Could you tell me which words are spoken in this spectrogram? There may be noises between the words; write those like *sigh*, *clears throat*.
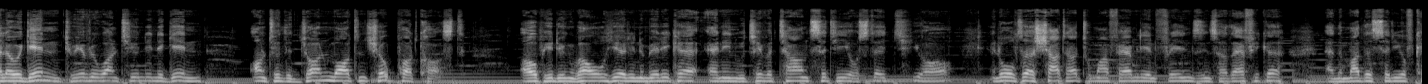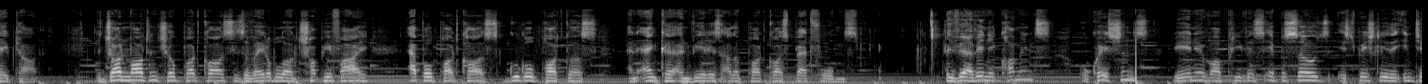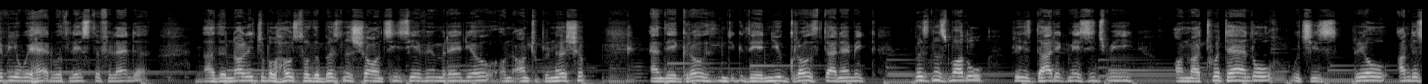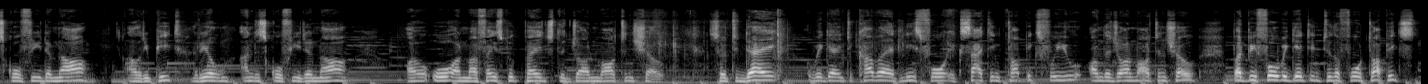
Hello again to everyone tuned in again onto the John Martin Show podcast. I hope you're doing well here in America and in whichever town, city, or state you are. And also a shout out to my family and friends in South Africa and the mother city of Cape Town. The John Martin Show podcast is available on Spotify, Apple Podcasts, Google Podcasts, and Anchor and various other podcast platforms. If you have any comments or questions, any of our previous episodes, especially the interview we had with Lester Philander, uh, the knowledgeable host of the business show on CCFM radio on entrepreneurship and their growth, their new growth dynamic business model, please direct message me on my Twitter handle, which is real underscore freedom now. I'll repeat, real underscore freedom now, or, or on my Facebook page, The John Martin Show. So today we're going to cover at least four exciting topics for you on the John Martin Show. But before we get into the four topics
